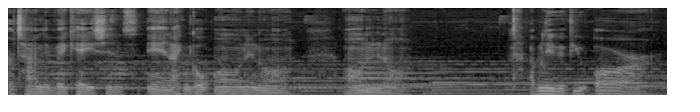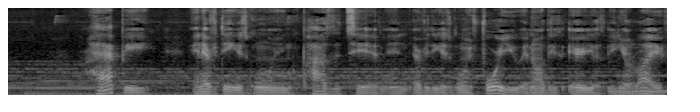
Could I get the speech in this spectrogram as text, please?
our timely vacations, and I can go on and on, on and on. I believe if you are happy and everything is going positive and everything is going for you in all these areas in your life,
